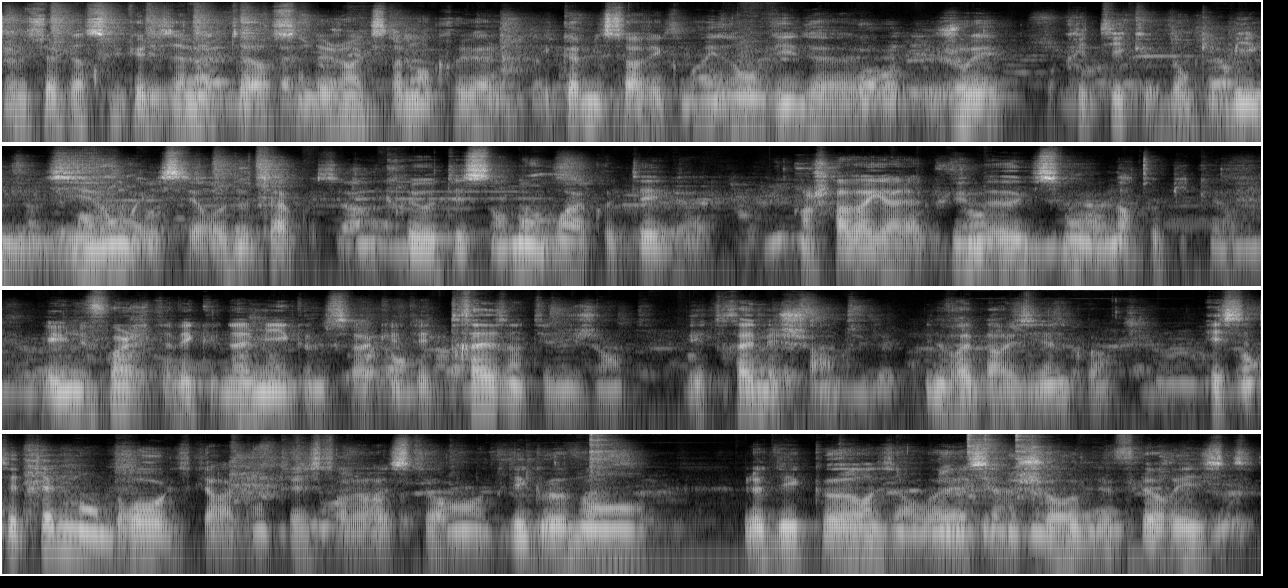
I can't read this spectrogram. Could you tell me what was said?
Je me suis aperçu que les amateurs sont des gens extrêmement cruels. Et comme ils sont avec moi, ils ont envie de jouer aux critiques. Donc, bing, vont et c'est redoutable. C'est une cruauté sans nom. Moi, à côté, euh, quand je travaille à la plume, eux, ils sont marteau-piqueurs. Et une fois, j'étais avec une amie comme ça, qui était très intelligente et très méchante, une vraie parisienne, quoi. Et c'était tellement drôle ce qu'elle racontait sur le restaurant, dégommant, le décor, en disant ouais, c'est un showroom de fleuristes.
